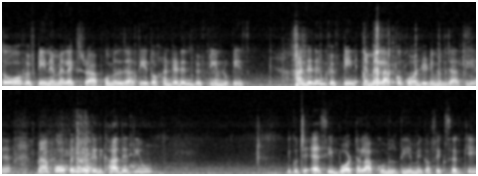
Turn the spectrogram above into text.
तो वो फिफ्टीन एम एक्स्ट्रा आपको मिल जाती है। तो hundred and rupees hundred and fifteen M L आपको क्वान्टिटी मिल जाती है। मैं आपको ओपन करके दिखा देती हूँ। ये कुछ ऐसी बॉटल आपको मिलती है मेकअप फिक्सर की।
